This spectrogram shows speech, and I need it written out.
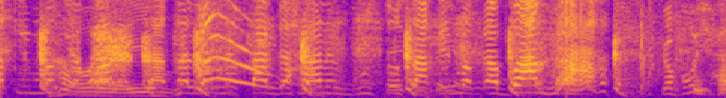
aking mga bata Sa ka lang natagahan ang gusto sa akin mag-abanga Kapuya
